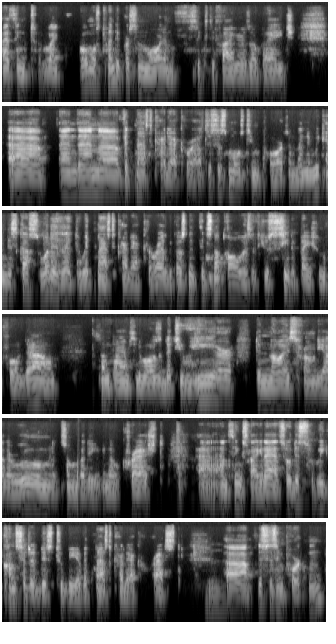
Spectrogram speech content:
I think, like almost 20% more than 65 years of age. Uh, and then uh, witnessed cardiac arrest. This is most important. And we can discuss what is it, witnessed cardiac arrest, because it's not always that you see the patient fall down Sometimes it was that you hear the noise from the other room that somebody you know crashed uh, and things like that. So this we consider this to be a witnessed cardiac arrest. Mm. Uh, this is important.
